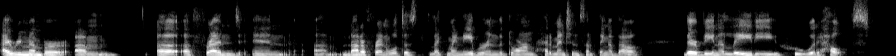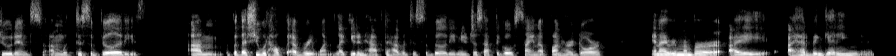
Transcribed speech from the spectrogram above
I remember um, a, a, friend in, um, not a friend, well, just like my neighbor in the dorm had mentioned something about there being a lady who would help students um, with disabilities, um, but that she would help everyone. Like you didn't have to have a disability and you just have to go sign up on her door. And I remember I I had been getting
